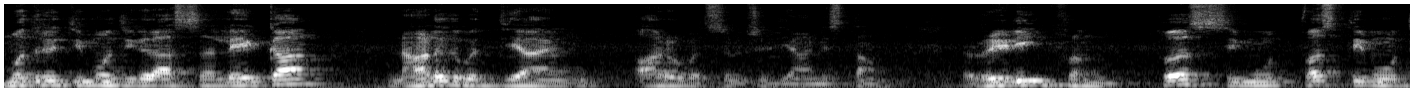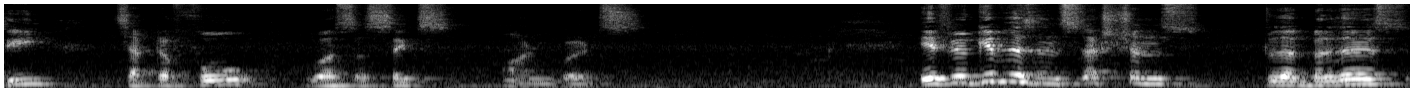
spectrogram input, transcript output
మొదటి తిమోతికి రాసిన లేఖ నాలుగవ అధ్యాయం ఆరో వచ్చిన నుంచి ధ్యానిస్తాం. రీడింగ్ ఫ్రమ్ ఫస్ట్ సిమో first Timothy chapter four verse six onwards if you give this instructions to the brothers,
